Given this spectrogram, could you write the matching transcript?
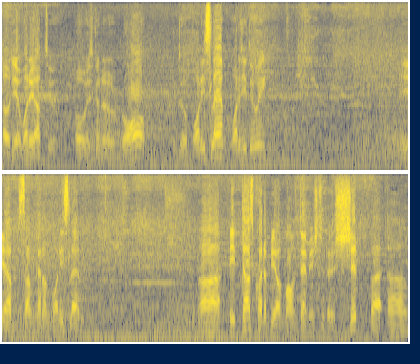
Oh dear, what are you up to? Oh, he's gonna roll, do a body slam? What is he doing? Yep, some kind of body slam. Uh, it does quite a bit of amount of damage to the ship, but um,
